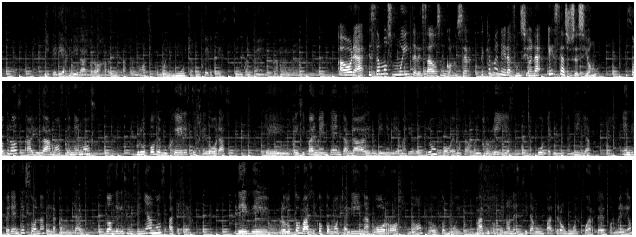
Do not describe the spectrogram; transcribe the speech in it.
y quería generar, trabajar desde casa. Así como hay muchas mujeres que se encuentran en esta realidad. Ahora estamos muy interesados en conocer de qué manera funciona esta asociación. Nosotros ayudamos, tenemos grupos de mujeres tejedoras, principalmente en Tablada de Lurín en Villa María del Triunfo, hemos trabajado en Chorrillos, en Pachacútec, en Ventanilla, en diferentes zonas de la capital, donde les enseñamos a tejer desde productos básicos como chalinas, gorros, ¿no? productos muy básicos que no necesitan un patrón muy fuerte de por medio,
